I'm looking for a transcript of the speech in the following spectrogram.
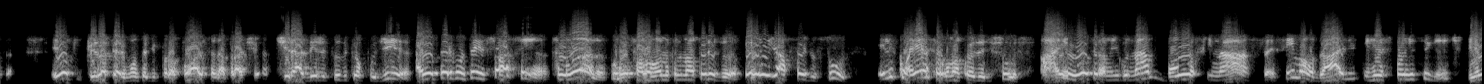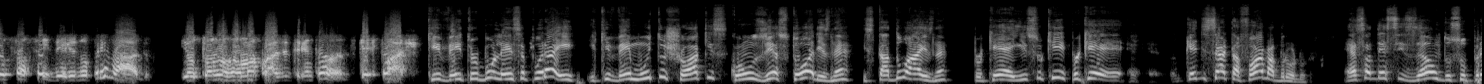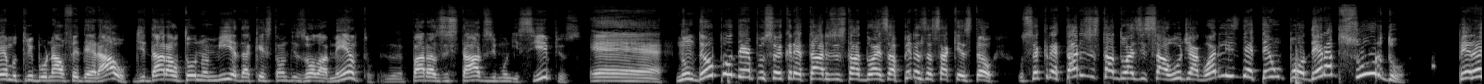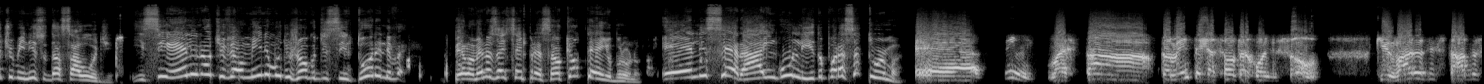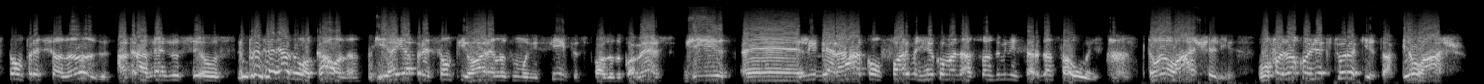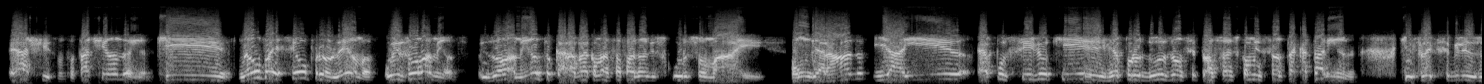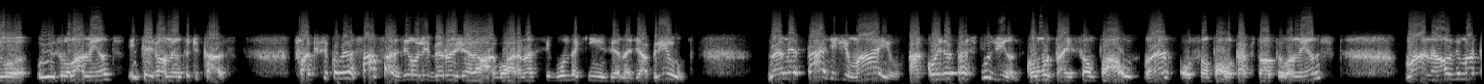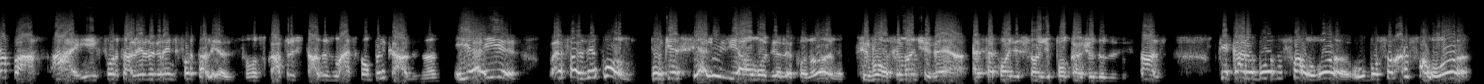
Eu que fiz a pergunta de propósito, né, pra tirar dele tudo que eu podia. Aí eu perguntei só assim, ó, Fulano, não vou falar o nome que ele me autorizou. Ele já foi do SUS? Ele conhece alguma coisa de SUS? Aí o outro amigo, na boa, assim, na, sem maldade, me responde o seguinte: eu só sei dele no privado. E eu tô no ramo há quase 30 anos. O que, que tu acha? Que vem turbulência por aí. E que vem muitos choques com os gestores, né? Estaduais, né? Porque é isso que. Porque, porque de certa forma, Bruno, essa decisão do Supremo Tribunal Federal de dar autonomia da questão de isolamento eh, para os estados e municípios é, não deu poder para os secretários estaduais apenas essa questão. Os secretários estaduais de saúde agora eles detêm um poder absurdo perante o ministro da Saúde. E se ele não tiver o mínimo de jogo de cintura, ele vai. Pelo menos essa é a impressão que eu tenho, Bruno. Ele será engolido por essa turma. É, sim, mas tá. Também tem essa outra condição que vários estados estão pressionando através dos seus empresariado local, né? E aí a pressão piora nos municípios por causa do comércio de é, liberar conforme recomendações do Ministério da Saúde. Então eu acho, Elis, vou fazer uma conjectura aqui, tá? Eu acho é achismo, tô tateando ainda, que não vai ser o problema o isolamento. O isolamento, o cara vai começar a fazer um discurso mais ponderado, e aí é possível que reproduzam situações como em Santa Catarina, que flexibilizou o isolamento e teve aumento de casos. Só que se começar a fazer um liberou geral agora na segunda quinzena de abril, na metade de maio, a coisa está explodindo. Como está em São Paulo, né? ou São Paulo capital pelo menos, Manaus e Macapá. Ah, e Fortaleza, Grande Fortaleza. São os quatro estados mais complicados, né? E aí, vai fazer como? Porque se aliviar o modelo econômico, se você mantiver essa condição de pouca ajuda dos estados, porque, cara, o Bolsonaro falou, o Bolsonaro falou,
